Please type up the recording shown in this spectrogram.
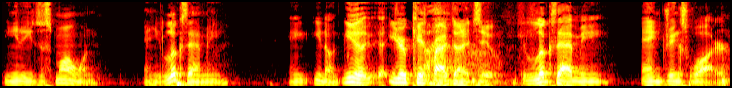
you need to use a small one." And he looks at me, and he, you know, you know, your kid's probably done it too. He looks at me and drinks water.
